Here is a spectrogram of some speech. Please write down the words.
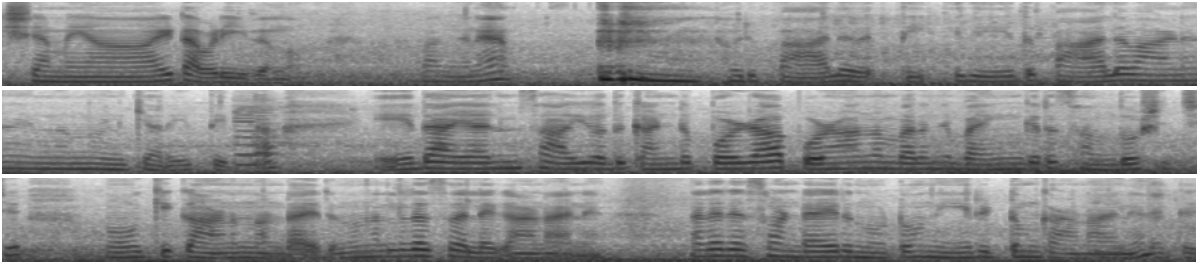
ക്ഷമയായിട്ട് അവിടെ ഇരുന്നു. അപ്പം അങ്ങനെ ഒരു പാലമെത്തി ഇത് ഏത് പാലമാണ് എന്നൊന്നും എനിക്കറിയത്തില്ല. ഏതായാലും സായു അത് കണ്ട് പുഴ പുഴ എന്നും പറഞ്ഞ് ഭയങ്കര സന്തോഷിച്ച് നോക്കി കാണുന്നുണ്ടായിരുന്നു. നല്ല രസമല്ലേ കാണാൻ നല്ല രസം ഉണ്ടായിരുന്നു കേട്ടോ നേരിട്ടും കാണാൻ ഇതൊക്കെ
